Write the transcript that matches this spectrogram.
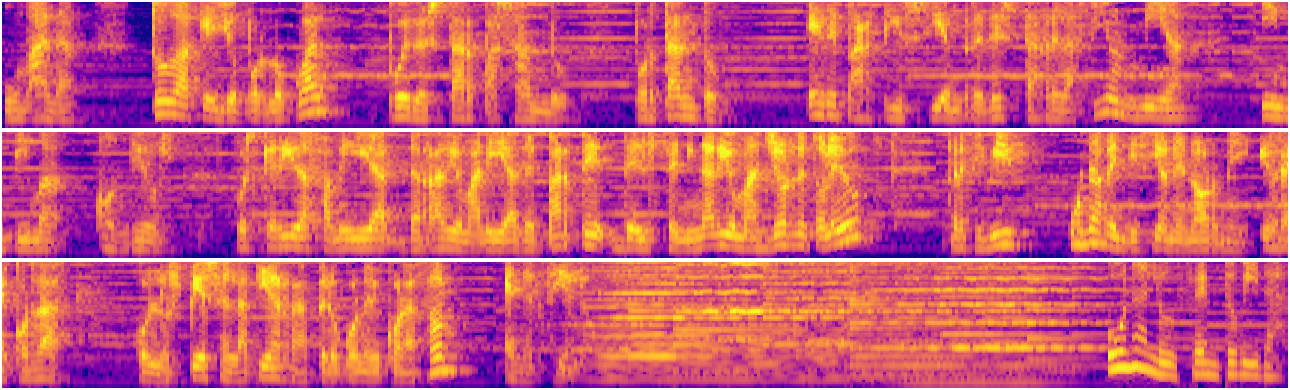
humana, todo aquello por lo cual puedo estar pasando. Por tanto, he de partir siempre de esta relación mía íntima con Dios. Pues querida familia de Radio María, de parte del Seminario Mayor de Toledo, recibid una bendición enorme y recordad, con los pies en la tierra, pero con el corazón en el cielo. Una luz en tu vida,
